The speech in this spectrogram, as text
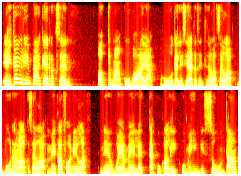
ehkä ylimpään kerrokseen ottamaan kuvaa ja huuteli sieltä sitten sellaisella punavalkoisella megafonilla neuvoja meille, että kuka liikkuu mihinkin suuntaan.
